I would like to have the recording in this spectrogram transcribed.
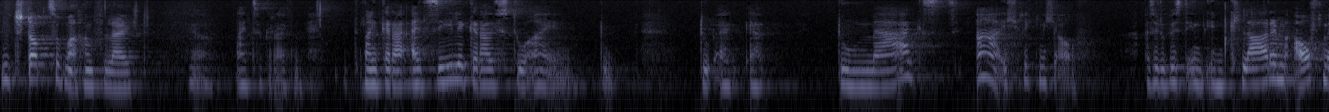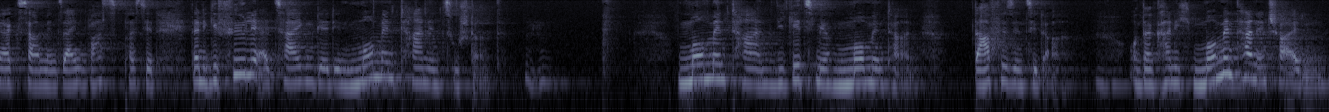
einen Stopp zu machen vielleicht. Ja, einzugreifen. Man, als Seele greifst du ein. Du, du, er, er, du merkst, ah, ich reg mich auf. Also du bist in, in klarem, aufmerksamen Sein, was passiert. Deine Gefühle erzeigen dir den momentanen Zustand. Mhm. Momentan, wie geht es mir momentan? Dafür sind sie da. Mhm. Und dann kann ich momentan entscheiden,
